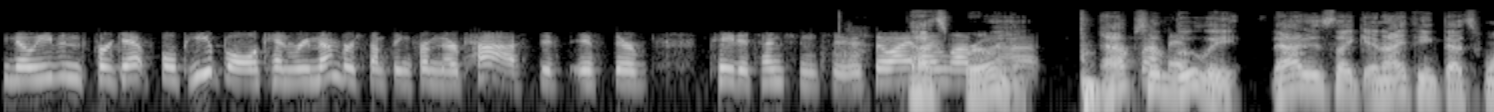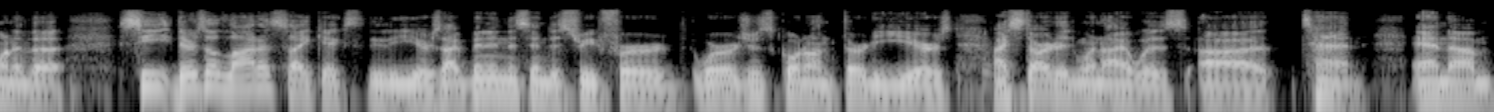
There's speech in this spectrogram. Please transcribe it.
you know even forgetful people can remember something from their past if if they're paid attention to so I, That's I love brilliant. that Absolutely. That is like, and I think that's one of the, see, there's a lot of psychics through the years. I've been in this industry for, we're just going on 30 years. I started when I was uh, 10. And um,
